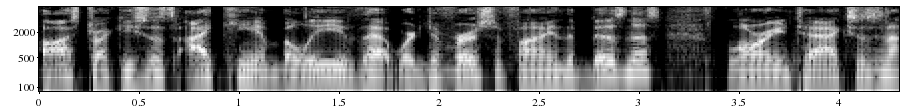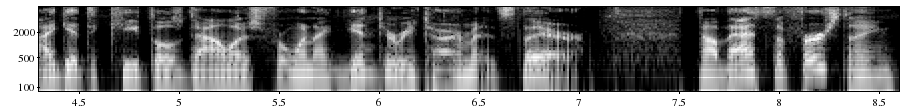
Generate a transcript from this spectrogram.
awestruck. He says, I can't believe that we're diversifying the business, lowering taxes, and I get to keep those dollars for when I get to retirement. It's there. Now that's the first thing.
